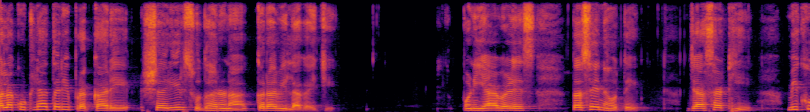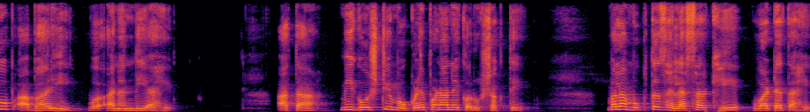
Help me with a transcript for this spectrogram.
मला कुठल्या तरी प्रकारे शरीर सुधारणा करावी लागायची. पण यावेळेस तसे नव्हते ज्यासाठी मी खूप आभारी व आनंदी आहे. आता मी गोष्टी मोकळेपणाने करू शकते. मला मुक्त झाल्यासारखे वाटत आहे.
